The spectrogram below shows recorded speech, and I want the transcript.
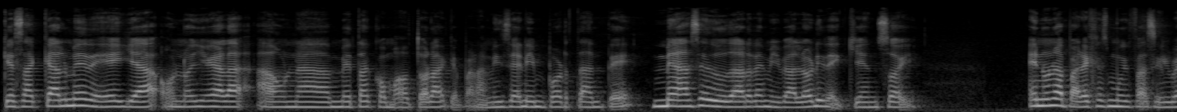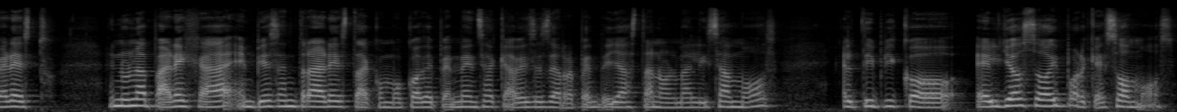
que sacarme de ella o no llegar a, una meta como autora, que para mí sería importante, me hace dudar de mi valor y de quién soy. En una pareja es muy fácil ver esto. En una pareja empieza a entrar esta como codependencia que a veces de repente ya hasta normalizamos. El típico, el yo soy porque somos.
